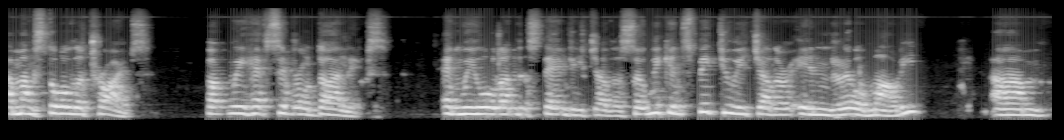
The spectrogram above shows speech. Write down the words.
amongst all the tribes, but we have several dialects and we all understand each other. So we can speak to each other in Reo Maori um,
